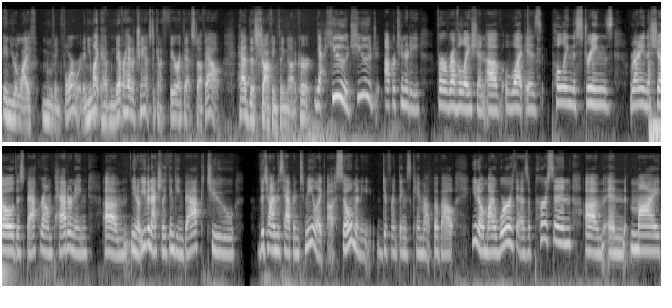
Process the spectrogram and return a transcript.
in your life moving forward. And you might have never had a chance to kind of ferret that stuff out had this shocking thing not occurred. Yeah, huge, huge opportunity for a revelation of what is pulling the strings running the show, this background patterning, um, you know, even actually thinking back to the time this happened to me, like uh, so many different things came up about, you know, my worth as a person, um, and my,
